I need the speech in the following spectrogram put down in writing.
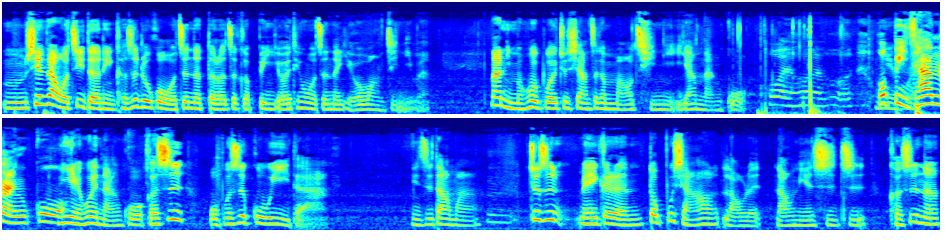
嗯，现在我记得你，可是如果我真的得了这个病，有一天我真的也会忘记你们。那你们会不会就像这个毛奇你一样难过？会会会，我比他难过。你也会难过，可是我不是故意的啊，你知道吗？嗯，就是每一个人都不想要老人老年失智，可是呢，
